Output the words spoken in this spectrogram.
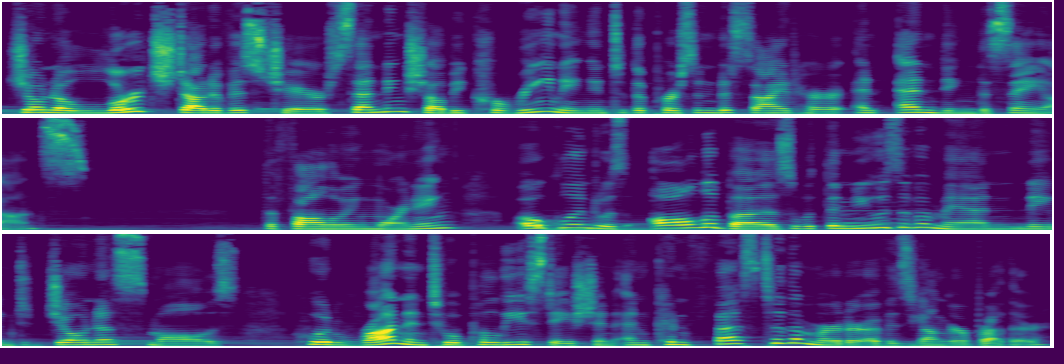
Jonah lurched out of his chair, sending Shelby careening into the person beside her and ending the seance. The following morning, Oakland was all abuzz with the news of a man named Jonah Smalls who had run into a police station and confessed to the murder of his younger brother.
